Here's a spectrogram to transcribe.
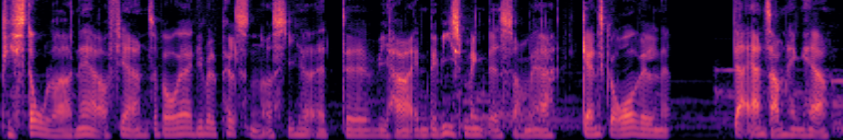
pistoler nær og fjern, så våger jeg alligevel pelsen og siger, at øh, vi har en bevismængde, som er ganske overvældende. Der er en sammenhæng her.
